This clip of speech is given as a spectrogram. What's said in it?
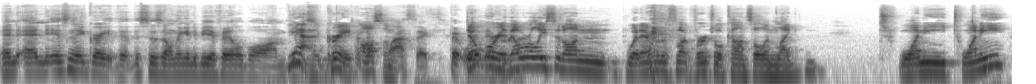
And and isn't it great that this is only going to be available on the Yeah, Super great, Nintendo awesome. Classic? that Don't worry, never- they'll release it on whatever the fuck virtual console in like 2020.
